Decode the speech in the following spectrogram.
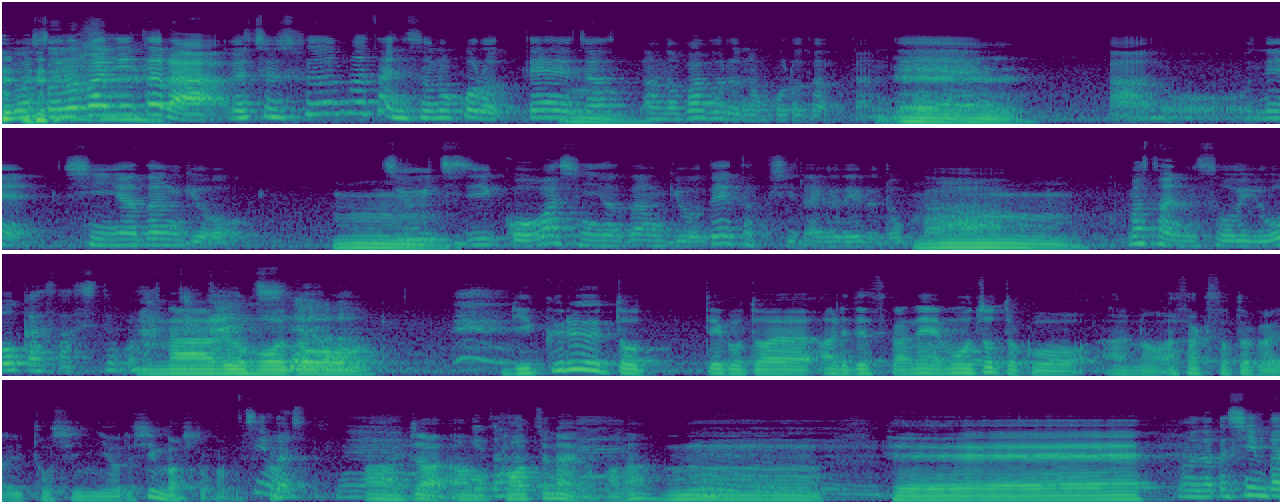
も もうその場にいたら別にそれまさにその頃って、うんじゃああのバブルの頃だったんで、ええあのね深夜残業えうん。11時以降は深夜残業でタクシー代が出るとか、うん。まさにそういう謳歌させてもらったなるほど。リクルートってことはあれですかね？もうちょっとこうあの浅草とかより都心による新橋とかですか？新橋ですね。あじゃああ変わってないのかな？八うーん。ねへうんまあなんか新橋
